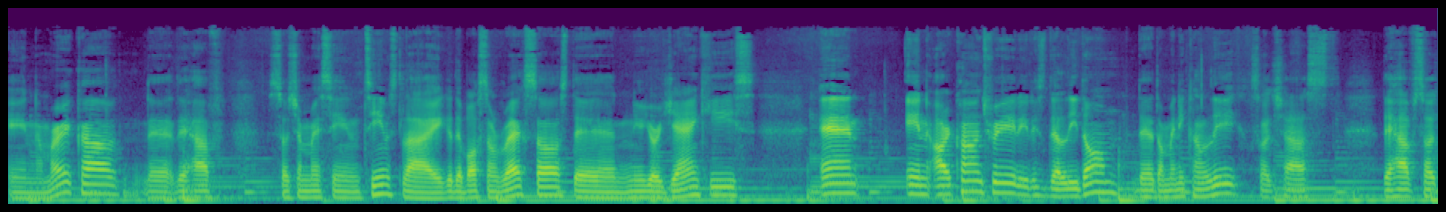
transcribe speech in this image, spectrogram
in America. They, they have such amazing teams like the Boston Red Sox, the New York Yankees, and in our country it is the Lidom, the Dominican League, such as they have such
